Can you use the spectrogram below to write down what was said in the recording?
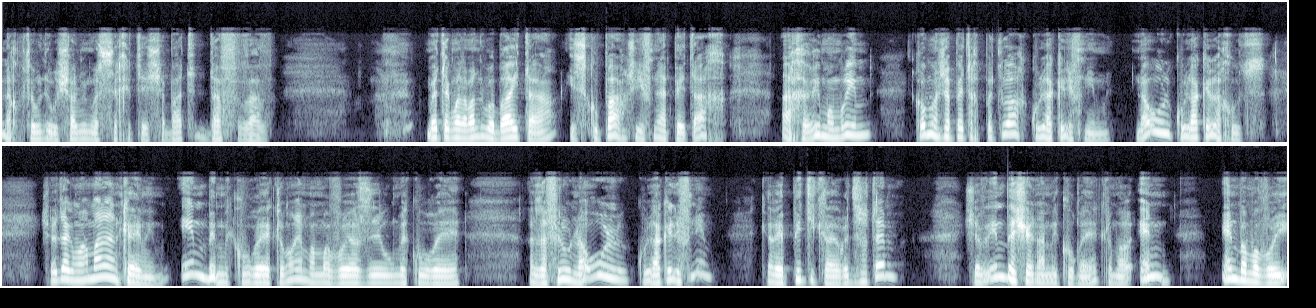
אנחנו תלמוד ירושלמי מסכת שבת, דף ו'. באמת הגמרא למדנו בברייתא, היא סקופה שלפני הפתח, האחרים אומרים, כל מה שהפתח פתוח, כולה כלפנים, נעול, כולה כלחוץ. שואלת הגמרא, לן קיימים? אם במקורה, כלומר אם המבוי הזה הוא מקורה, אז אפילו נעול, כולה כלפנים, כי הרי פי תקרא יורד סותם. עכשיו אם בשינה מקורה, כלומר אין, אין במבוי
